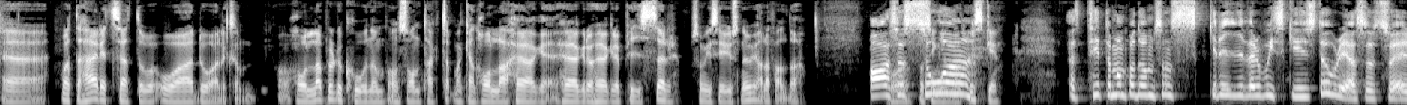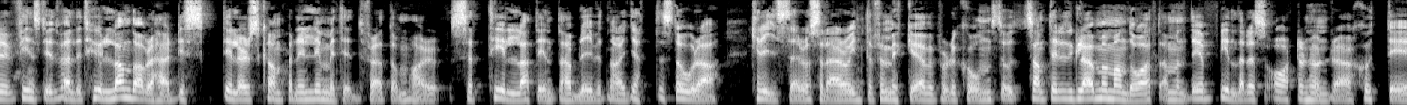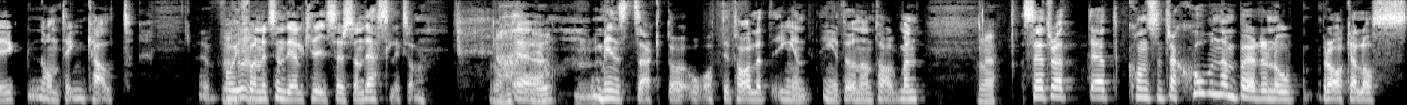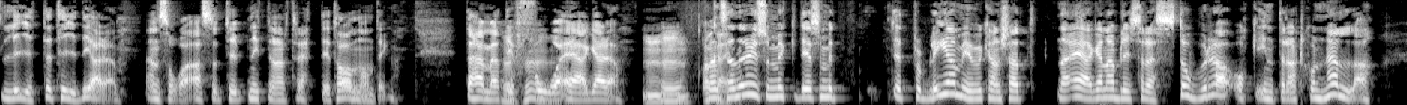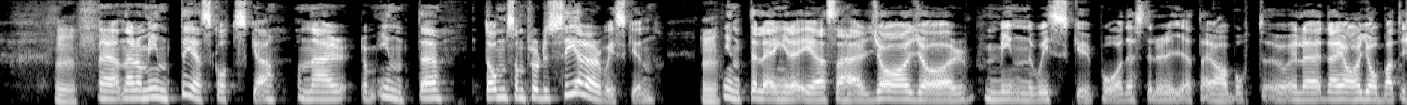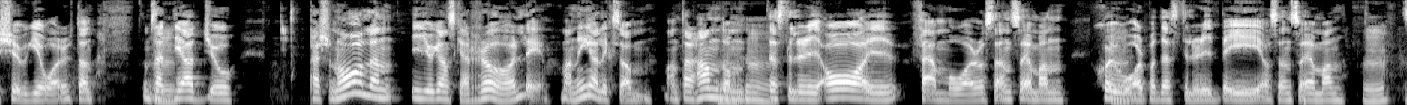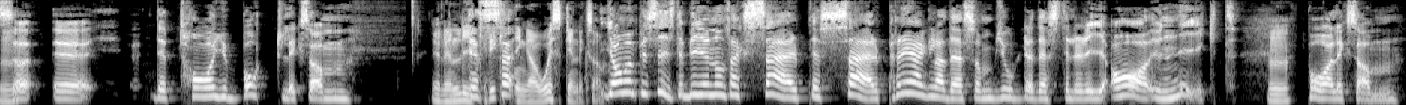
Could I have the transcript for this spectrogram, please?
Eh, och att det här är ett sätt att, att då liksom hålla produktionen på en sån takt så att man kan hålla hög, högre och högre priser, som vi ser just nu i alla fall. Då, ja, alltså på, på så... Alltså, tittar man på de som skriver whiskyhistoria så, så är, finns det ju ett väldigt hyllande av det här Distillers Company Limited för att de har sett till att det inte har blivit några jättestora kriser och sådär och inte för mycket överproduktion. Så, samtidigt glömmer man då att ja, men det bildades 1870 någonting kallt. Det har ju mhm. funnits en del kriser sedan dess liksom. Ja, eh, mm. Minst sagt, och, och 80-talet ingen, inget undantag. Men, ja. Så jag tror att, att koncentrationen började nog braka loss lite tidigare än så. Alltså typ 1930-tal någonting. Det här med att det är mm få ägare. Mm. Mm. Men okay. sen är det ju så mycket, det som är ett problem är ju kanske att när ägarna blir sådär stora och internationella Mm. Eh, när de inte är skotska och när de inte, de som producerar whiskyn, mm. inte längre är så här, jag gör min whisky på destilleriet där jag har bott, eller där jag har jobbat i 20 år, utan som sagt, mm. Diageo, personalen är ju ganska rörlig. Man är liksom, man tar hand om mm. destilleri A i fem år och sen så är man sju mm. år på destilleri B och sen så är man... Mm. Mm. Så eh, det tar ju bort liksom... Är det en likriktning av whiskyn liksom? Ja, men precis. Det blir ju någon slags sär, det särpräglade som gjorde destilleri A unikt. Mm. På liksom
